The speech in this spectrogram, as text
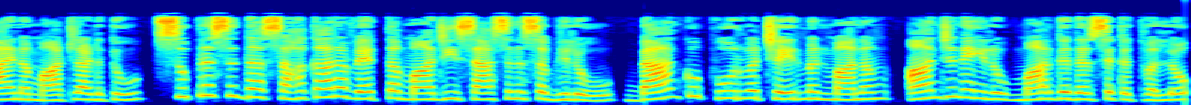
ఆయన మాట్లాడుతూ సుప్రసిద్ధ సహకారవేత్త మాజీ శాసనసభ్యులు బ్యాంకు పూర్వ చైర్మన్ మానం ఆంజనేయులు మార్గదర్శకత్వంలో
